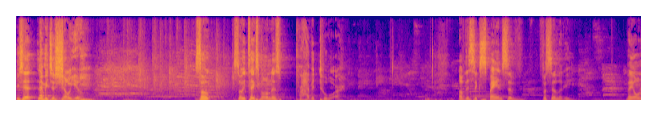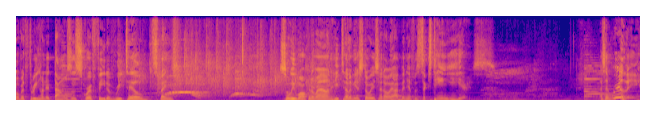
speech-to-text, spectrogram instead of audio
he said, Let me just show you. So, so he takes me on this private tour of this expansive facility they own over 300,000 square feet of retail space. So we walking around and he telling me a story. He said, Oh, I've been here for 16 years. I said, Really?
